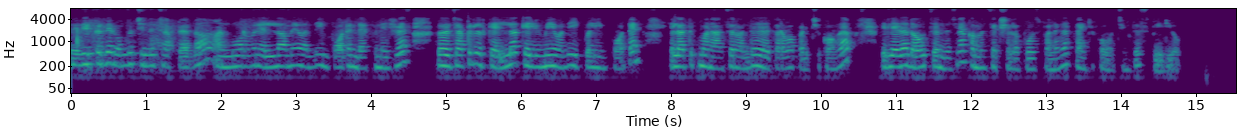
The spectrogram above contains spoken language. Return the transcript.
ஸோ இது இருக்கிறதே ரொம்ப சின்ன சாப்டர் தான். அண்ட் மோரோவர் எல்லாமே வந்து இம்பார்ட்டன்ட் டெஃபினேஷன்ஸ் ஸோ சாப்டரில் இருக்க எல்லா கேள்வியுமே வந்து ஈக்குவலி இம்பார்ட்டன்ட் எல்லாத்துக்குமான ஆன்சர் வந்து தரவாக படிச்சுக்கோங்க. இதில் ஏதாவது டவுட்ஸ் இருந்துச்சுன்னா கமெண்ட் செக்ஷனில் போஸ்ட் பண்ணுங்கள் தேங்க்யூ ஃபார் வாட்சிங் திஸ் வீடியோ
